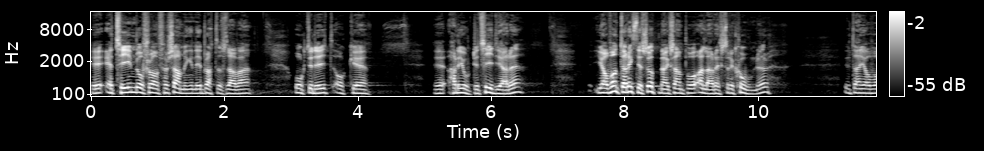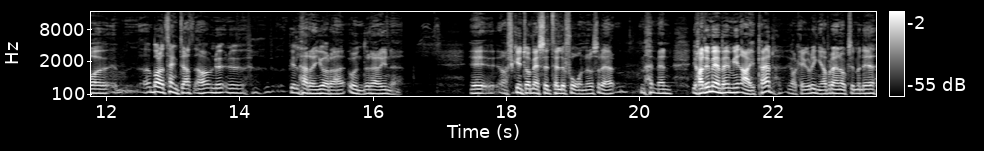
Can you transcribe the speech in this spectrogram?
Eh, ett team då från församlingen i Bratislava åkte dit och hade gjort det tidigare. Jag var inte riktigt så uppmärksam på alla restriktioner. Utan jag, var, jag bara tänkte att ja, nu, nu vill Herren göra under här inne. Eh, jag fick inte ha med sig telefoner och sådär. Men jag hade med mig min iPad. Jag kan ju ringa på den också, men det,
